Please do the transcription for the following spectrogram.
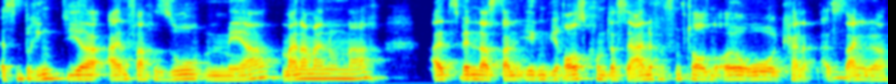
es bringt dir einfach so mehr, meiner Meinung nach, als wenn das dann irgendwie rauskommt, dass der eine für 5000 Euro, keine, also sagen wir,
